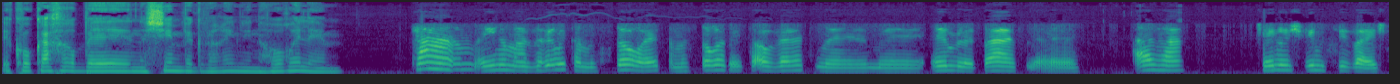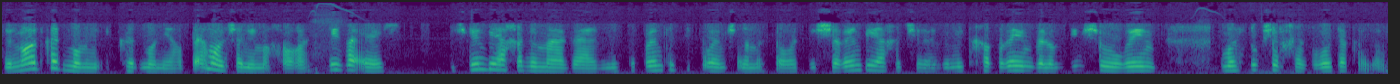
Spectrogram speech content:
לכל כך הרבה נשים וגברים לנהור אליהם? פעם היינו מעבירים את המסורת, המסורת הייתה עוברת מאם לבת להלאה, כשהיינו יושבים סביב האש. זה מאוד קדמוני, קדמוני, הרבה מאוד שנים אחורה, סביב האש. יושבים ביחד במעגל, ומספרים את הסיפורים של המסורת, ושרים ביחד שירים, ומתחברים, ולומדים שיעורים, כמו סוג של חברותא כזאת.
